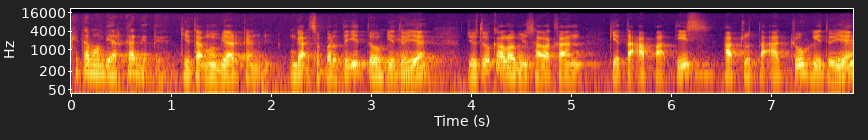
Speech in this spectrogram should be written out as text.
kita membiarkan gitu. Kita membiarkan, nggak seperti itu gitu ya. ya. Justru kalau misalkan kita apatis, acuh tak acuh gitu ya,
